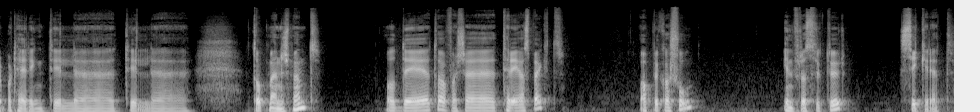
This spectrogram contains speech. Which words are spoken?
rapportering til, til eh, top management, og det tar for seg tre aspekt. Applikasjon, infrastruktur, sikkerhet.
